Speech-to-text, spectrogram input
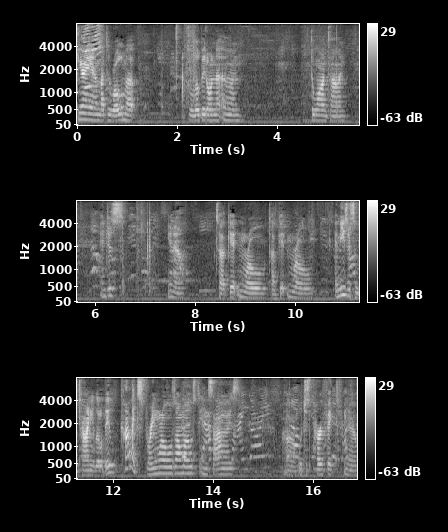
Here I am about to roll them up. I put a little bit on the um the wonton and just you know tuck it and roll, tuck it and roll. And these are some tiny little. They kind of like spring rolls almost in size, um, which is perfect, you know,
